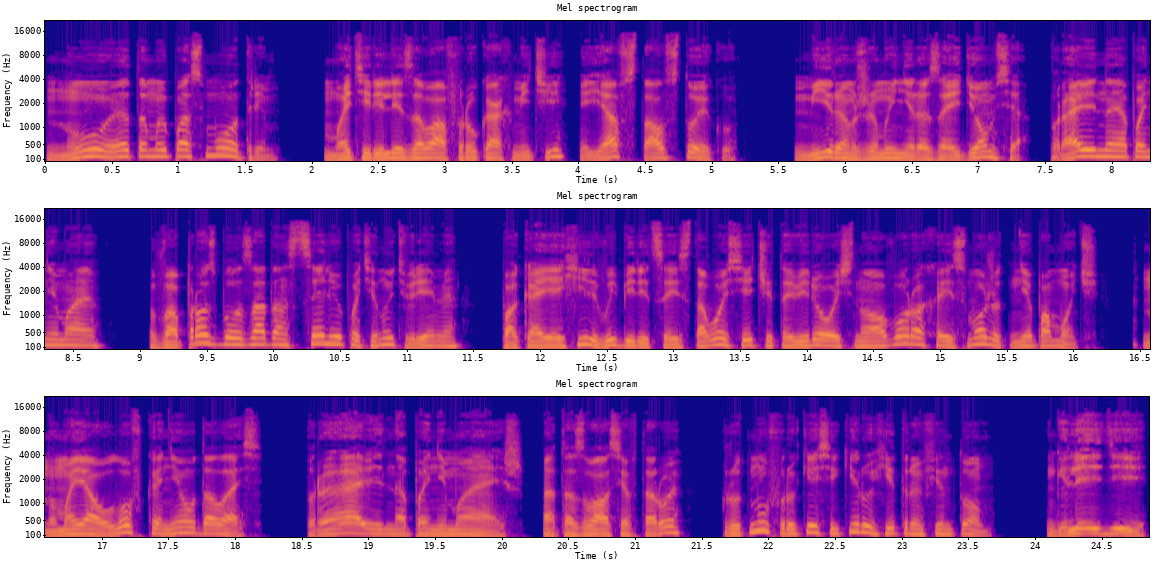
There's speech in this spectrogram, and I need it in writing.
Ну, это мы посмотрим. Материализовав в руках мечи, я встал в стойку. Миром же мы не разойдемся, правильно я понимаю? Вопрос был задан с целью потянуть время, пока Яхиль выберется из того сетчато-веревочного вороха и сможет мне помочь. Но моя уловка не удалась. «Правильно понимаешь», — отозвался второй, крутнув в руке секиру хитрым финтом. «Гляди,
